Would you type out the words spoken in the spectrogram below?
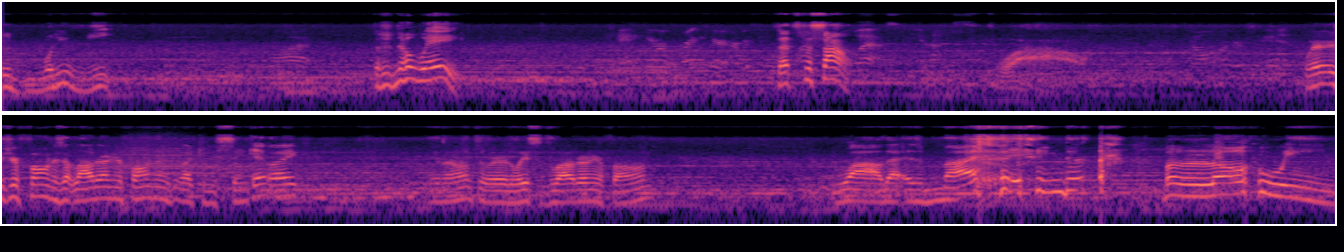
Dude, what do you mean? There's no way. That's the sound. Wow. Where is your phone? Is it louder on your phone like can you sync it like? You know, to where at least it's louder on your phone. Wow, that is mind blowing.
